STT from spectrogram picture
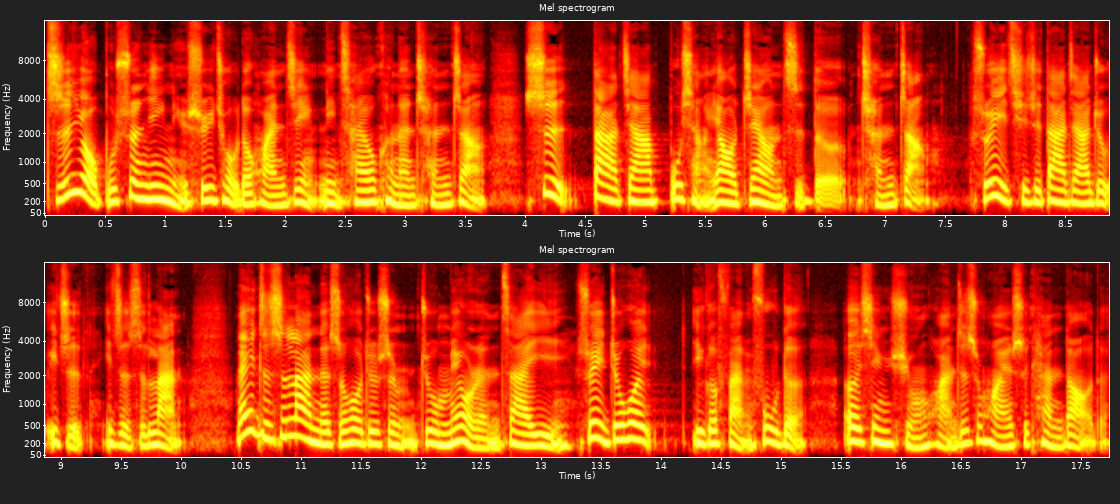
只有不顺应你需求的环境，你才有可能成长。是大家不想要这样子的成长，所以其实大家就一直一直是烂。那一直是烂的时候，就是就没有人在意，所以就会一个反复的。恶性循环，这是黄医师看到的，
